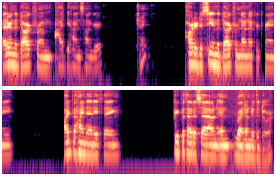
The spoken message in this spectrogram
Better in the Dark from Hide Behind's Hunger. Okay. Harder to See in the Dark from No Nook or Cranny. Hide Behind Anything. Creep Without a Sound, and Right Under the Door.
